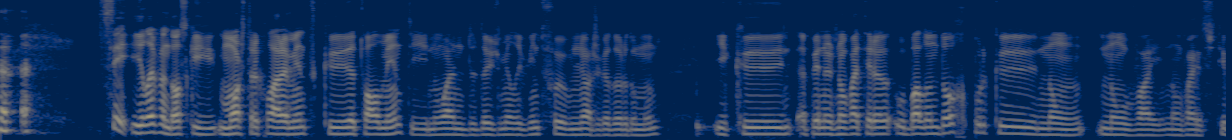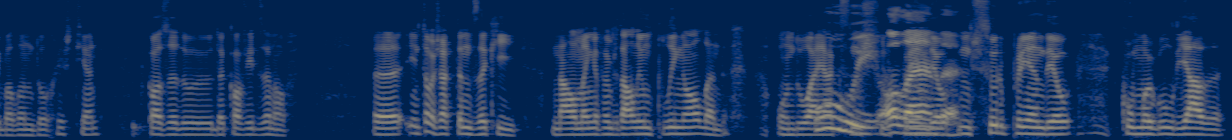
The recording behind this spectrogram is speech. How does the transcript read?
Ah, Sim, e Lewandowski mostra claramente que atualmente e no ano de 2020 foi o melhor jogador do mundo e que apenas não vai ter o Ballon d'Or porque não, não, vai, não vai existir Ballon d'Or este ano por causa do, da Covid-19. Ah, então, já que estamos aqui na Alemanha, vamos dar ali um pulinho à Holanda, onde o Ajax nos, Ui, surpreendeu, Holanda. nos surpreendeu com uma goleada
